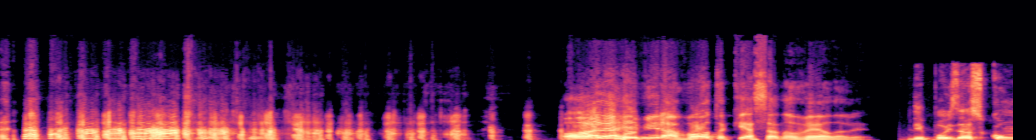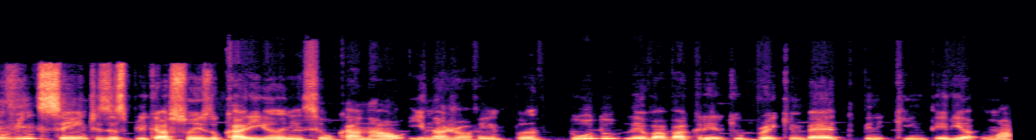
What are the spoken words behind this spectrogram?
Olha a reviravolta que é essa novela, velho. Depois das convincentes explicações do Cariani em seu canal e na Jovem Pan, tudo levava a crer que o Breaking Bad do Piniquim teria uma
